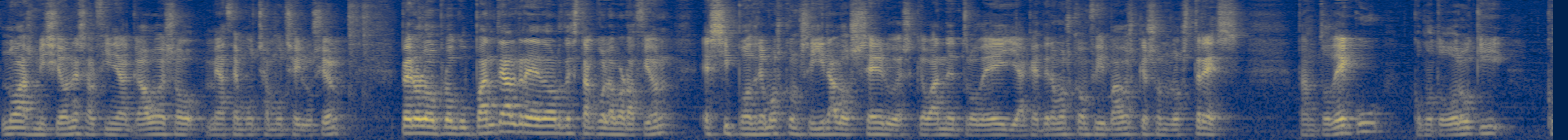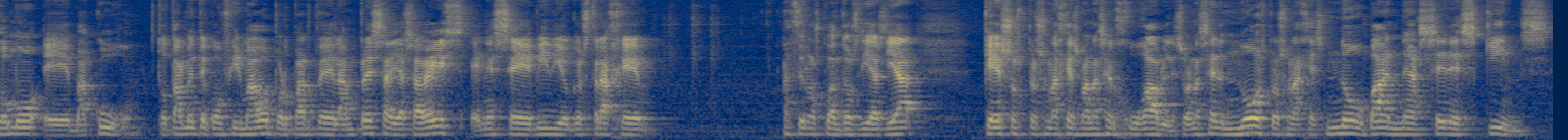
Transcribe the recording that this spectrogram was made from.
nuevas misiones, al fin y al cabo, eso me hace mucha, mucha ilusión. Pero lo preocupante alrededor de esta colaboración es si podremos conseguir a los héroes que van dentro de ella, que tenemos confirmados que son los tres, tanto Deku como Todoroki como eh, Bakugo. Totalmente confirmado por parte de la empresa, ya sabéis, en ese vídeo que os traje hace unos cuantos días ya, que esos personajes van a ser jugables, van a ser nuevos personajes, no van a ser skins.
